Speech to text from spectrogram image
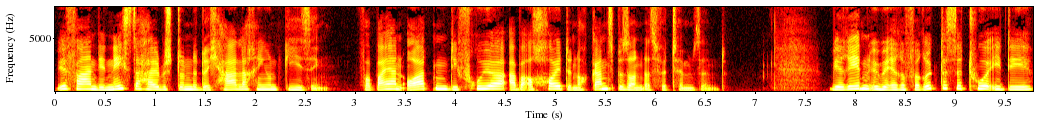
Wir fahren die nächste halbe Stunde durch Harlaching und Giesing, vorbei an Orten, die früher, aber auch heute noch ganz besonders für Tim sind. Wir reden über ihre verrückteste Touridee,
